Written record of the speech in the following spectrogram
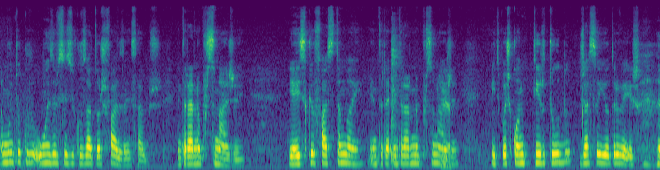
é muito um exercício que os atores fazem, sabes? Entrar na personagem. E é isso que eu faço também, entra, entrar na personagem. Yeah. E depois, quando tiro tudo, já saí outra vez.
